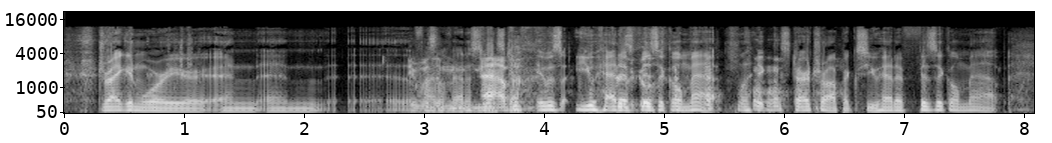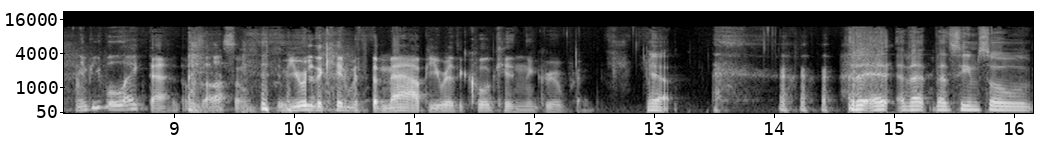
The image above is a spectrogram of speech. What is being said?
Dragon Warrior and and uh, It was Final a Fantasy map. stuff, it was you had Physical. a physical map like StarTropics you had a physical map And people like that. That was awesome. if you were the kid with the map, you were the cool kid in the group, right? yeah it- it- that that seems so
